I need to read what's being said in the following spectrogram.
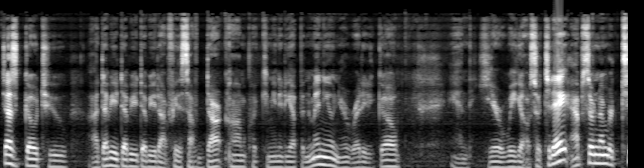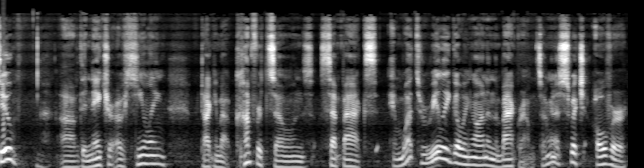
just go to uh, www.freetheself.com, click community up in the menu, and you're ready to go. And here we go. So, today, episode number two of The Nature of Healing. We're talking about comfort zones, setbacks, and what's really going on in the background. So, I'm going to switch over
